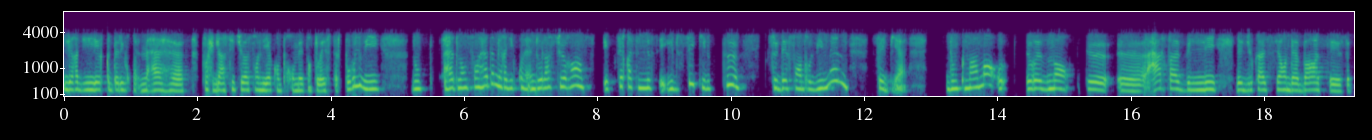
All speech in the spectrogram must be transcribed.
اللي غادي يقدر يوقع معاه في واحد لا سيتوياسيون اللي هي كومبروميتونت الله يستر بوغ لوي دونك هاد لونفون هذا ملي غادي يكون عنده لاسيغونس الثقه في النفس il sait qu'il peut se défendre lui-même c'est bien donc maman heureusement que عارفه باللي l'éducation d'abord c'est c'est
